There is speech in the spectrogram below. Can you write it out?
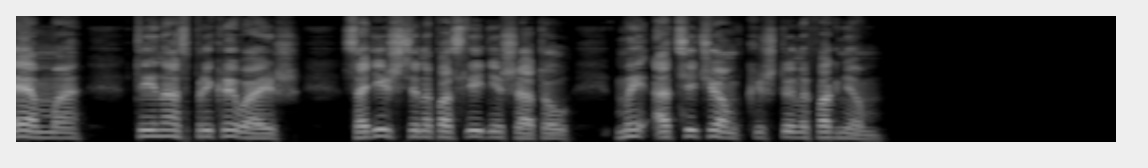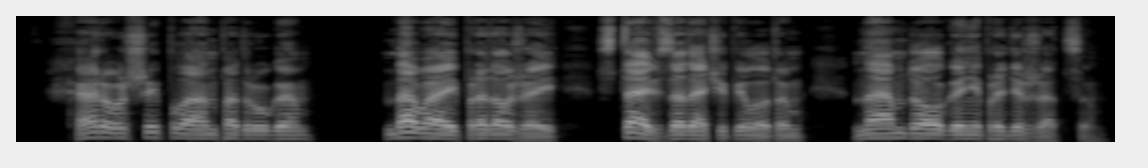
Эмма, ты нас прикрываешь. Садишься на последний шаттл. Мы отсечем Кыштынов огнем. Хороший план, подруга. Давай, продолжай. Ставь задачу пилотам. Нам долго не продержаться.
